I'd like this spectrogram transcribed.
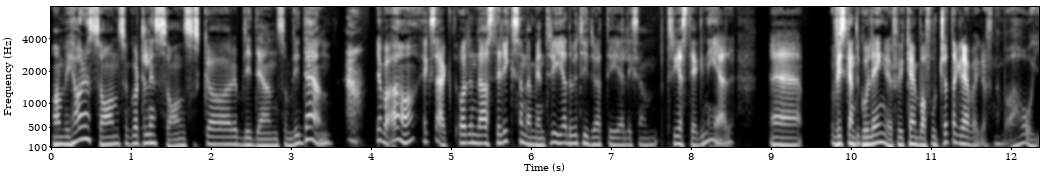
om vi har en sån som går till en sån så ska det bli den som blir den. Jag bara, ja exakt. Och den där asterixen där med en trea, det betyder att det är liksom tre steg ner. Eh, och vi ska inte gå längre för vi kan ju bara fortsätta gräva i grafen. Jag bara, Oj,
